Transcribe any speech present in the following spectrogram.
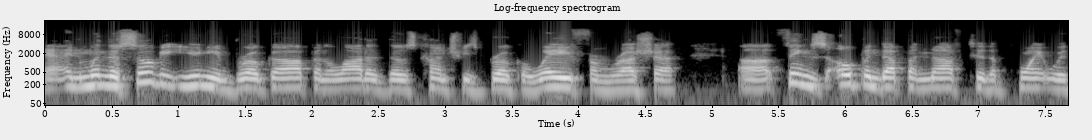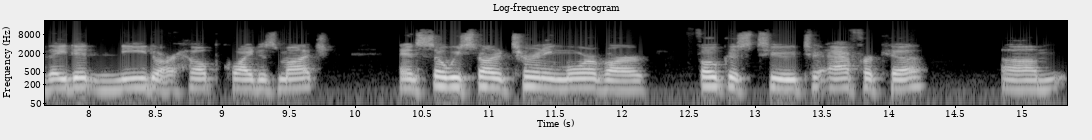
And when the Soviet Union broke up and a lot of those countries broke away from Russia, uh, things opened up enough to the point where they didn't need our help quite as much. And so we started turning more of our focus to, to Africa. Um,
